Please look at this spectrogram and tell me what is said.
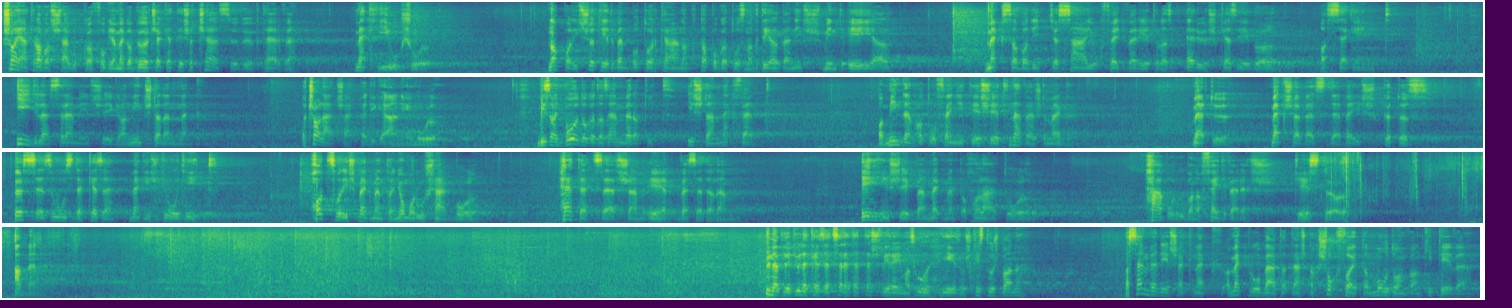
Saját ravasságukkal fogja meg a bölcseket, és a cselszövők terve meghiúsul. Nappal is sötétben botorkálnak, tapogatóznak délben is, mint éjjel, megszabadítja szájuk fegyverétől az erős kezéből a szegényt. Így lesz reménysége a nincstelennek, a családság pedig elnémul. Bizony boldog az az ember, akit Isten megfed. A mindenható fenyítését nevesd meg, mert ő megsebez, de be is kötöz, összezúz, de keze meg is gyógyít. Hatszor is megment a nyomorúságból, hetedszer sem ér veszedelem. Éhínségben megment a haláltól, háborúban a fegyveres kéztől. Amen. Ünneplő gyülekezet, szeretett testvéreim az Úr Jézus Krisztusban, a szenvedéseknek, a megpróbáltatásnak sokfajta módon van kitéve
